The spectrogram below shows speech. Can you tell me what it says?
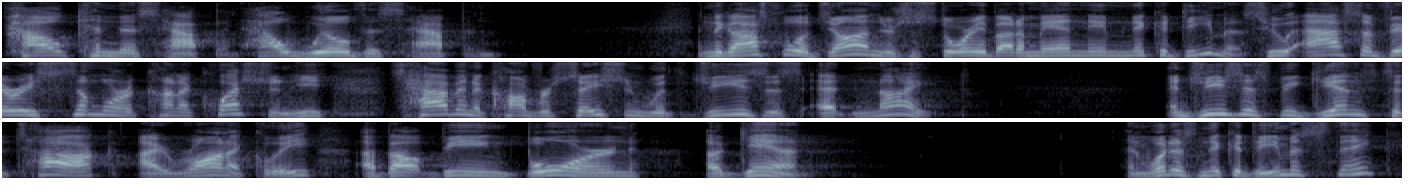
How can this happen? How will this happen? In the Gospel of John, there's a story about a man named Nicodemus who asks a very similar kind of question. He's having a conversation with Jesus at night. And Jesus begins to talk, ironically, about being born again. And what does Nicodemus think?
